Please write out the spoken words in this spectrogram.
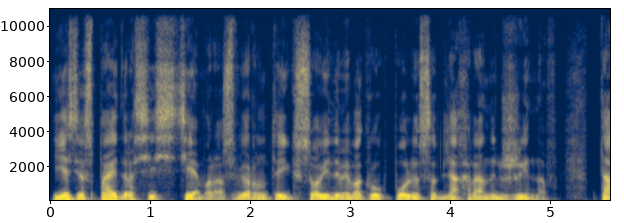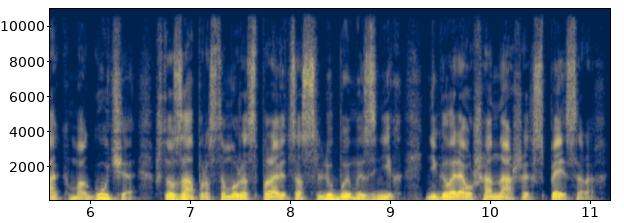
Если спайдер-система, развернутая иксоидами вокруг полюса для охраны джиннов, так могуча, что запросто может справиться с любым из них, не говоря уж о наших спейсерах,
